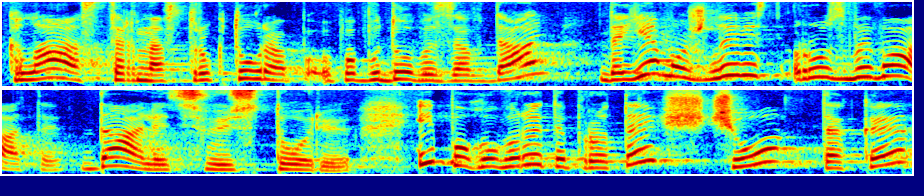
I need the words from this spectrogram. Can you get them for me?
Кластерна структура побудови завдань дає можливість розвивати далі цю історію і поговорити про те, що таке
